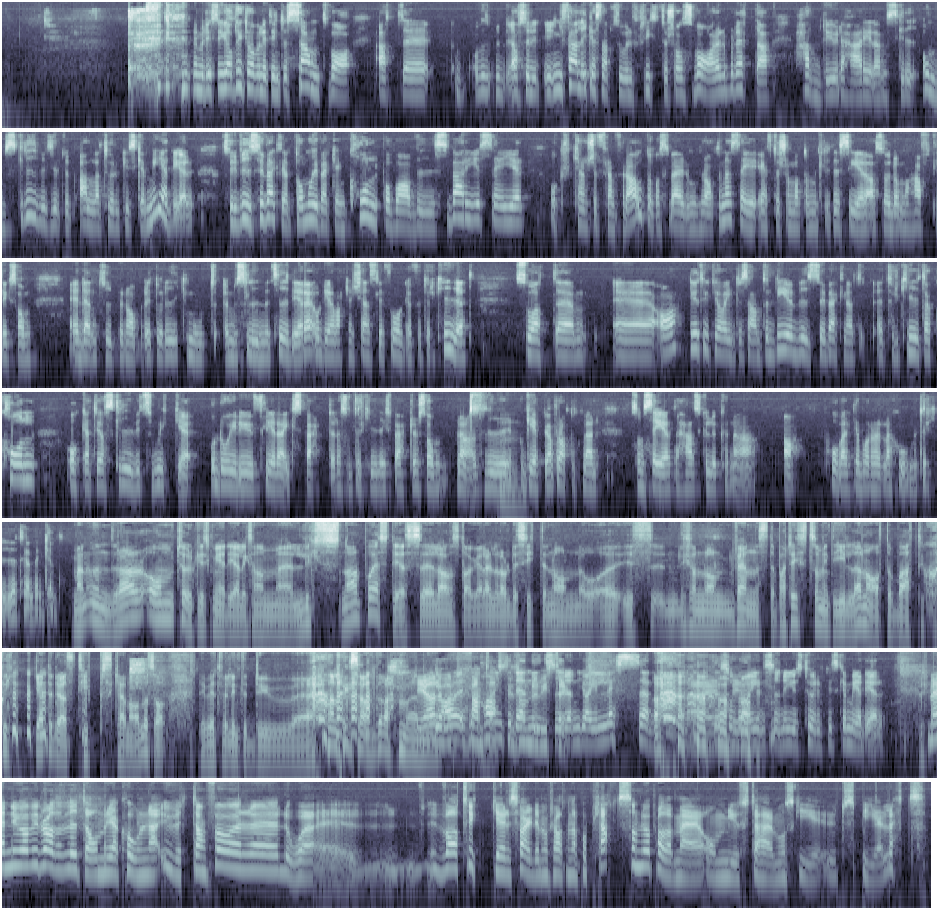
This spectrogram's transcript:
Nej, men det som jag tyckte var väldigt intressant var att eh, alltså, ungefär lika snabbt som Ulf Kristersson svarade på detta hade ju det här redan skri- omskrivits i typ alla turkiska medier. Så det visar ju verkligen att de har ju verkligen koll på vad vi i Sverige säger och kanske framförallt vad Sverigedemokraterna säger eftersom att de kritiserar, alltså de har haft liksom eh, den typen av retorik mot muslimer tidigare och det har varit en känslig fråga för Turkiet. Så att eh, eh, ja, det tyckte jag var intressant. Och det visar verkligen att eh, Turkiet har koll och att det har skrivits så mycket. Och då är det ju flera experter, alltså Turkiet-experter som bland annat vi på GP har pratat med som säger att det här skulle kunna ja, påverka vår relation med Turkiet helt enkelt. Man undrar om turkisk media liksom eh, lyssnar på SDs eh, landsdagar eller om det sitter någon, och, eh, liksom någon vänsterpartist som inte gillar NATO och bara skickar till deras tipskanal och så. Det vet väl inte du Alexandra? Men, Jag varit har inte den insynen, jag är ledsen. Jag har inte så bra insyn i just turkiska medier. Men nu har vi pratat lite om reaktionerna utanför då. Vad tycker Sverigedemokraterna på plats som du har pratat med om just det här moskéutspelet?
